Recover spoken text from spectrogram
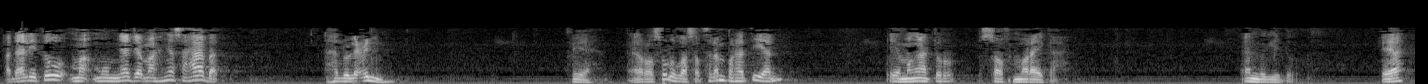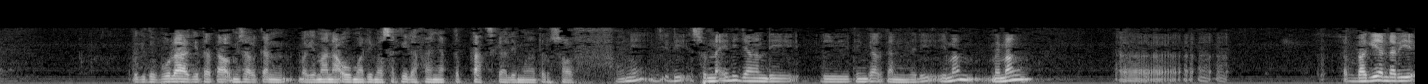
Padahal itu makmumnya jamaahnya sahabat. Ahlul ilm. Ya. Rasulullah SAW perhatian. Ya mengatur soft mereka. Kan begitu. Ya. Begitu pula kita tahu misalkan bagaimana Umar di masa khilafahnya ketat sekali mengatur soft. Ini jadi sunnah ini jangan ditinggalkan. Jadi imam memang uh, bagian dari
